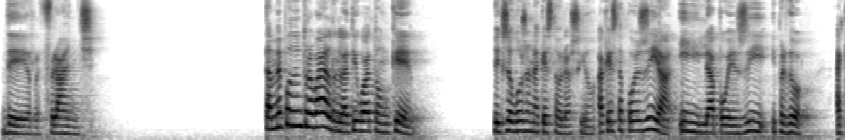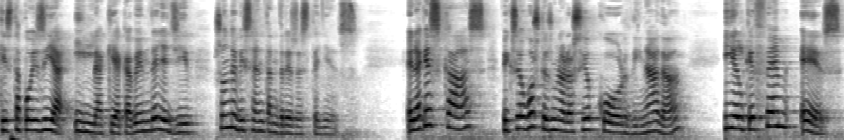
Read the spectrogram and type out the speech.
de refranys. També podem trobar el relatiu àton que. Fixeu-vos en aquesta oració. Aquesta poesia i la poesia, i perdó, aquesta poesia i la que acabem de llegir són de Vicent Andrés Estellers. En aquest cas, fixeu-vos que és una oració coordinada i el que fem és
